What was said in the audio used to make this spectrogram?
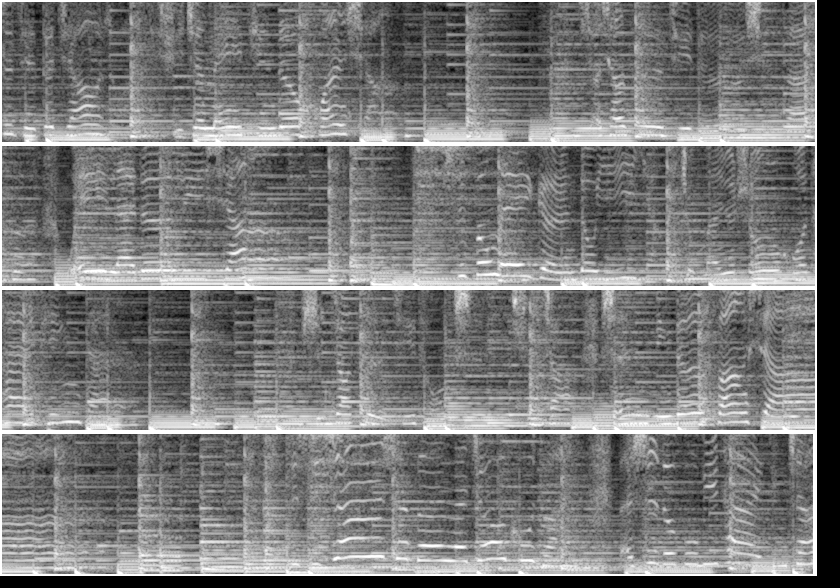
世界的角落，继续着每天的幻想，想象自己的现在和未来的理想。是否每个人都一样，就埋怨生活太平淡？寻找自己，同时也寻找生命的方向。只是这人生本来就苦短，凡事都不必太紧张。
